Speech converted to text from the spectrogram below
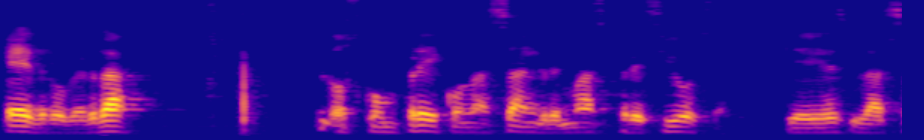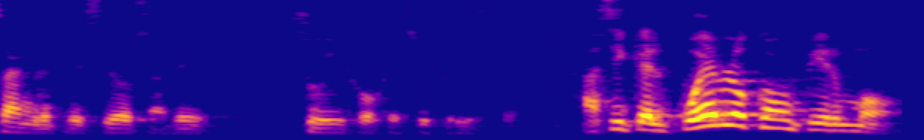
Pedro, ¿verdad? Los compré con la sangre más preciosa, que es la sangre preciosa de su Hijo Jesucristo. Así que el pueblo confirmó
